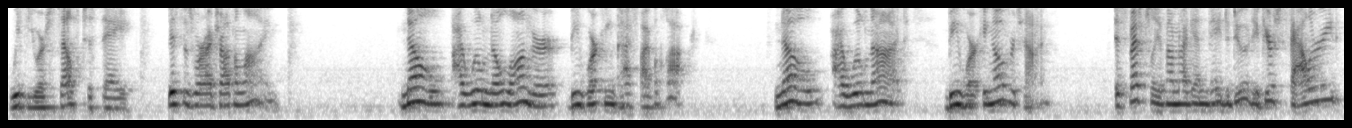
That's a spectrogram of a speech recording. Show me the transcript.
with yourself to say, this is where I draw the line. No, I will no longer be working past five o'clock. No, I will not be working overtime, especially if I'm not getting paid to do it. If you're salaried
